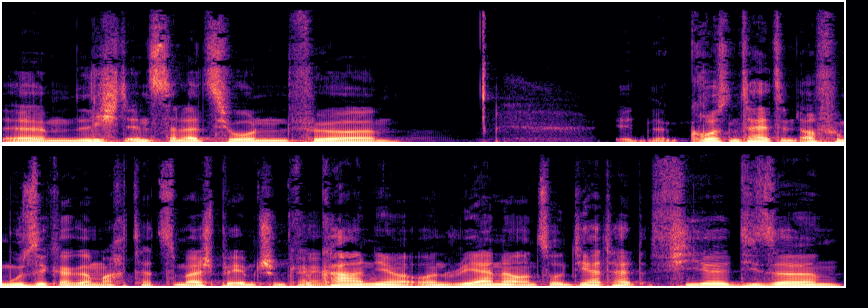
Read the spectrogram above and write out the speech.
ähm, Lichtinstallationen für äh, größtenteils eben auch für Musiker gemacht hat. Zum Beispiel eben schon für Okay. Kanye und Rihanna und so. Die hat halt viel diese,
